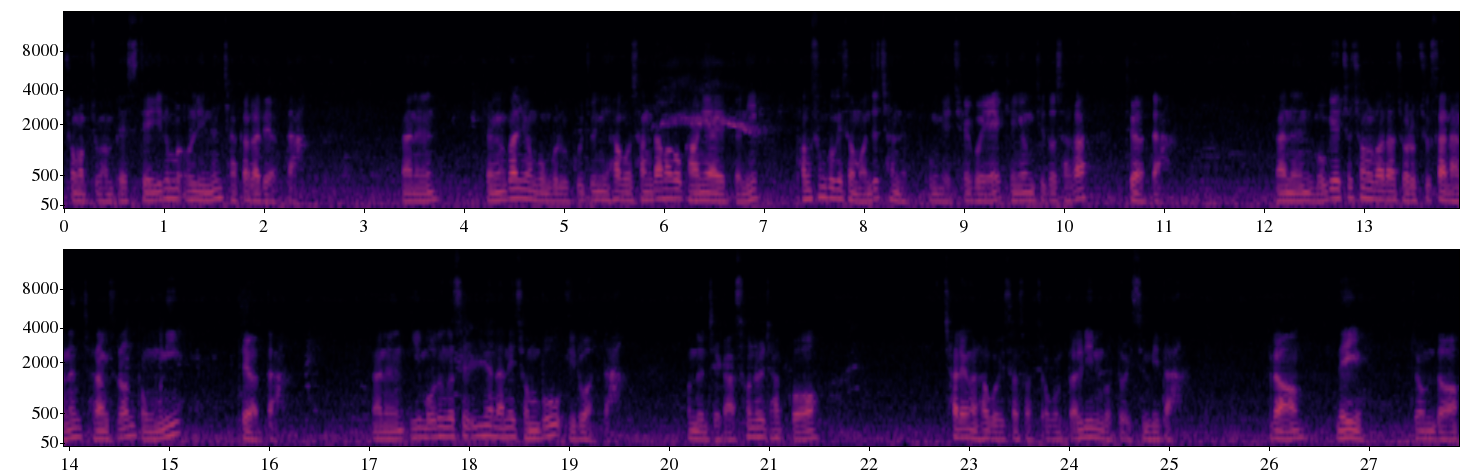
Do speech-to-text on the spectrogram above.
종합주간 베스트에 이름을 올리는 작가가 되었다. 나는 경영 관련 공부를 꾸준히 하고 상담하고 강의하였더니 방송국에서 먼저 찾는 국내 최고의 경영 지도사가 되었다. 나는 모교의 초청을 받아 졸업 축사라는 자랑스러운 동문이 되었다. 나는 이 모든 것을 1년 안에 전부 이루었다. 오늘 제가 손을 잡고 촬영을 하고 있어서 조금 떨리는 것도 있습니다. 그럼 내일 좀 더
